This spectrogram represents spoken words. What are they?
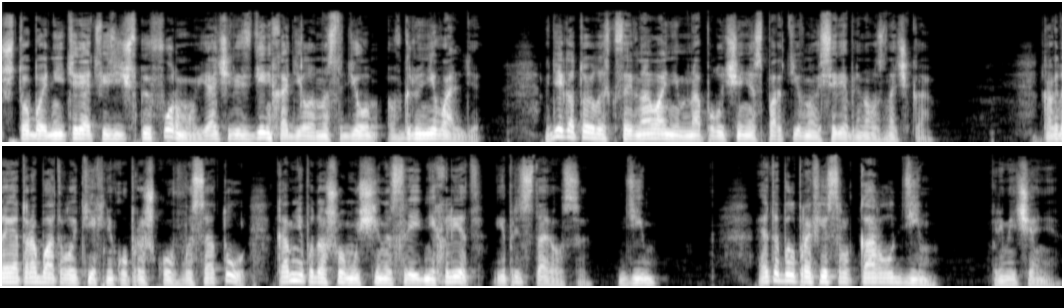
Чтобы не терять физическую форму, я через день ходила на стадион в Грюневальде, где готовилась к соревнованиям на получение спортивного серебряного значка. Когда я отрабатывала технику прыжков в высоту, ко мне подошел мужчина средних лет и представился. Дим. Это был профессор Карл Дим. Примечание.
